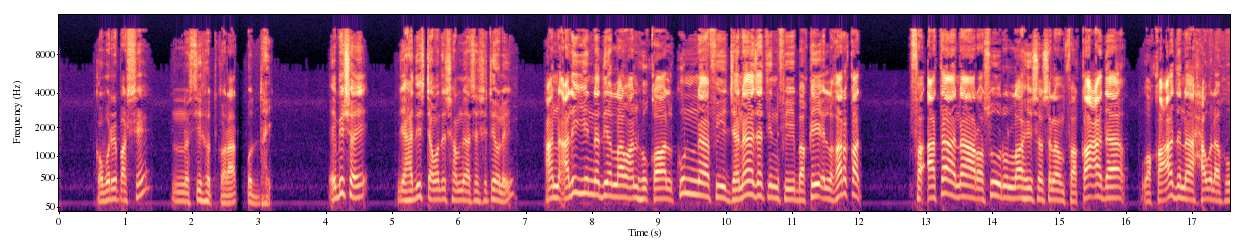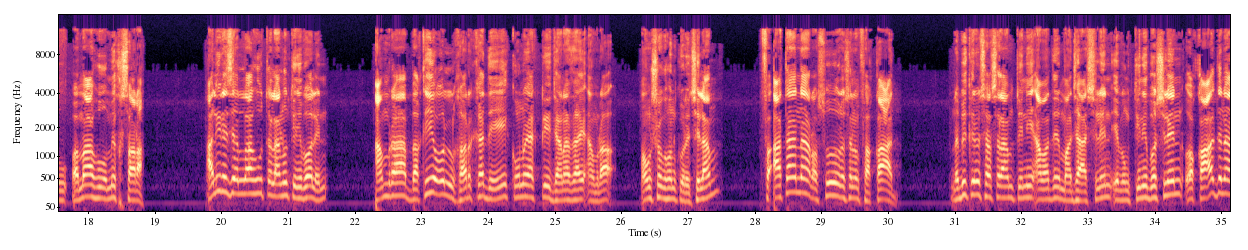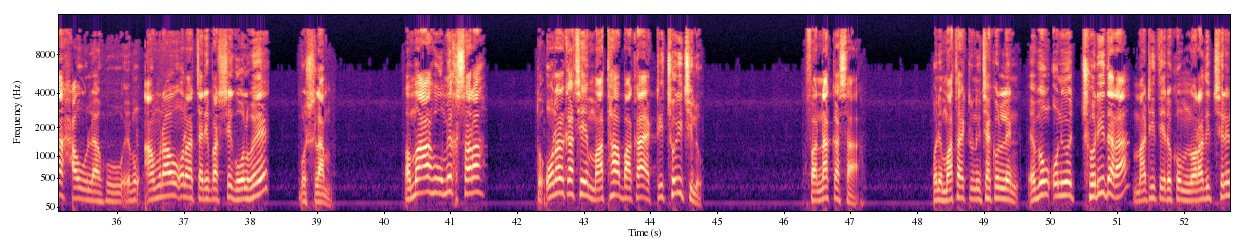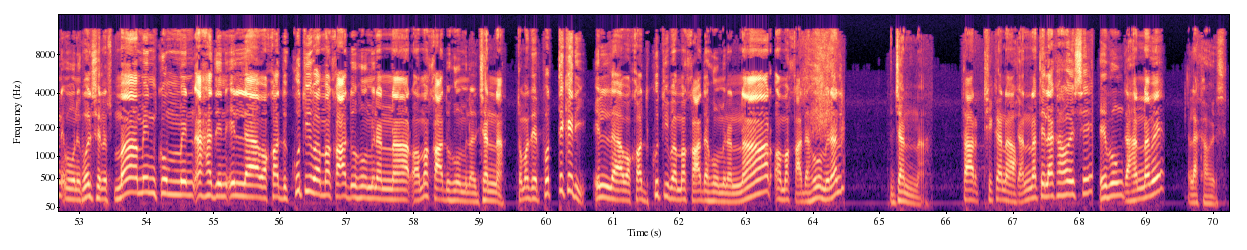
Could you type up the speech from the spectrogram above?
কবরের পাশে নসিহত করার অধ্যায় এ বিষয়ে যে হাদিসটা আমাদের সামনে আছে সেটি হলেই عن علي رضي الله عنه قال كنا في جنازة في بقيع الغرقد فأتانا رسول الله صلى الله عليه وسلم فقعد وقعدنا حوله ومعه مخصرة আলী রাজি আল্লাহ তালানু তিনি বলেন, আমরা বাকিউল ঘরকাদে কোনো একটি জানাজায় আমরা অংশগ্রহণ করেছিলাম। আতানা রসুল সাল্লাম ফাকাদ। নবী করিম সাল্লাম তিনি আমাদের মাঝে আসলেন এবং তিনি বসলেন ও কাদনা হাউলাহু এবং আমরাও ওনার চারিপাশে গোল হয়ে বসলাম। অমাহু মেখসারা, তো ওনার কাছে মাথা বাঁকা একটি ছড়ি ছিল। ফানাকাসা উনি মাথা একটু নিচা করলেন এবং উনি ওই ছড়ি দ্বারা মাটিতে এরকম নড়া দিচ্ছিলেন এবং উনি বলছিলেন, মা মিন কুমিন আহাদিন ইল্লা ওয়াকাদ কুতিবা মাকাদুহু মিনান নার ওয়া মাকাদুহু মিনাল জান্নাহ। তোমাদের প্রত্যেকেরই ইল্লা ওয়াকাদ কুতিবা মাকাদাহু মিনান নার ওয়া মাকাদাহু মিনাল জান্নাহ। তার ঠিকানা জান্নাতে লেখা হয়েছে এবং জাহান্নামে লেখা হয়েছে।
